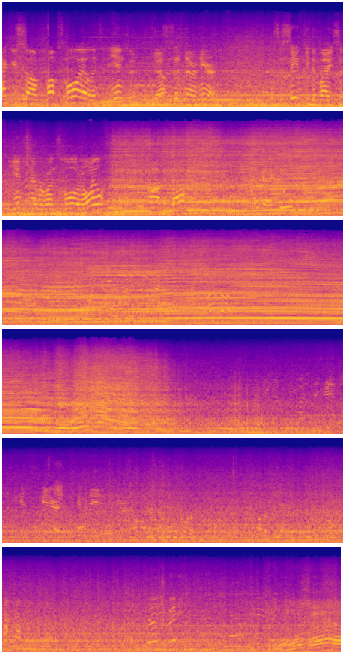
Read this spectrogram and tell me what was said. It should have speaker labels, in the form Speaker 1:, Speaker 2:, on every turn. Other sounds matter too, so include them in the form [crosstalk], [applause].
Speaker 1: AccuSump pumps oil into the engine.
Speaker 2: Yeah.
Speaker 1: This is it down here. It's a safety device. If the engine ever runs low on oil, it pops off.
Speaker 2: Okay, cool.
Speaker 1: Ready, ready.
